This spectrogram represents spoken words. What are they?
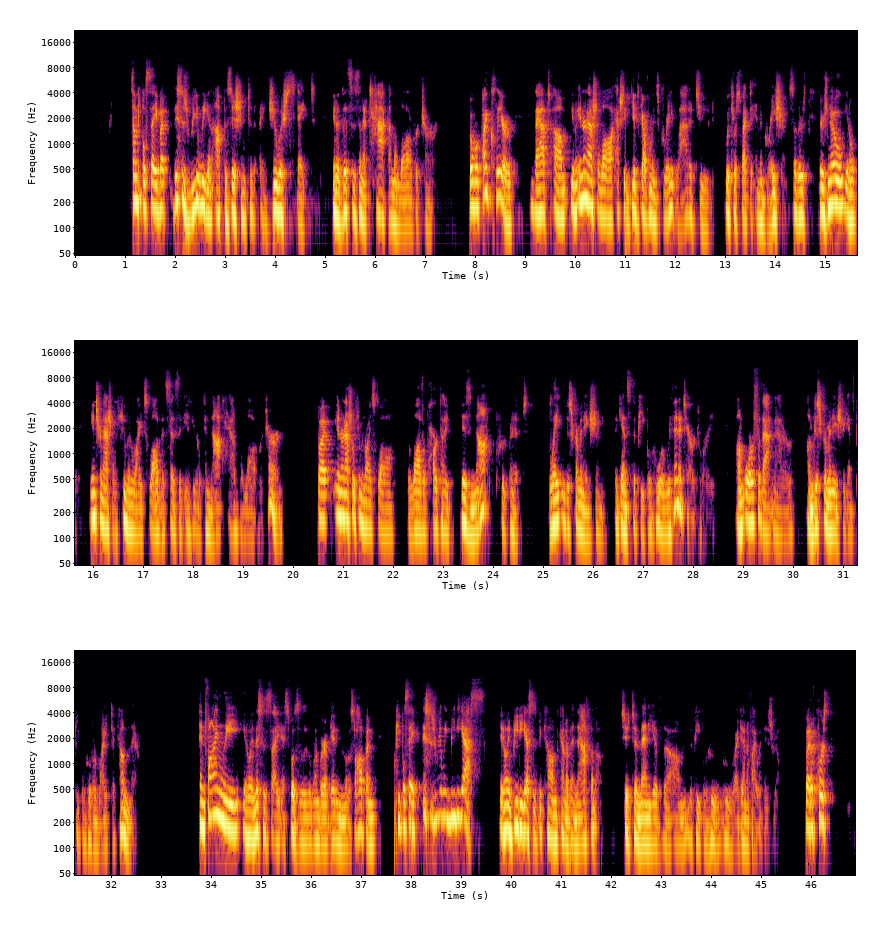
Some people say, but this is really an opposition to a Jewish state. You know, this is an attack on the law of return. But we're quite clear that um, you know international law actually gives governments great latitude with respect to immigration. So there's there's no you know international human rights law that says that Israel cannot have the law of return. But international human rights law, the law of apartheid, does not permit blatant discrimination against the people who are within a territory, um, or for that matter, um, discrimination against people who have a right to come there. And finally, you know, and this is, I, I suppose, the one we're getting the most often, people say this is really BDS, you know, and BDS has become kind of anathema to, to many of the um, the people who who identify with Israel. But of course,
